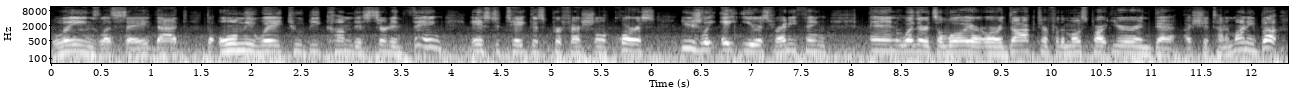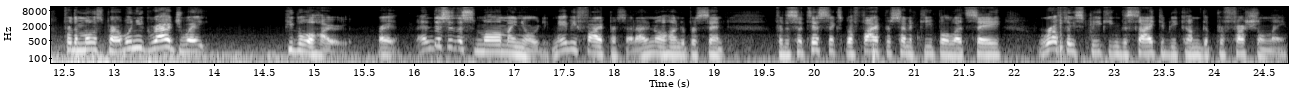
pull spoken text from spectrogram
lanes, let's say, that the only way to become this certain thing is to take this professional course, usually eight years for anything. And whether it's a lawyer or a doctor, for the most part, you're in debt a shit ton of money. But for the most part, when you graduate, people will hire you, right? And this is the small minority, maybe 5%. I don't know 100% for the statistics, but 5% of people, let's say, roughly speaking, decide to become the professional lane.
